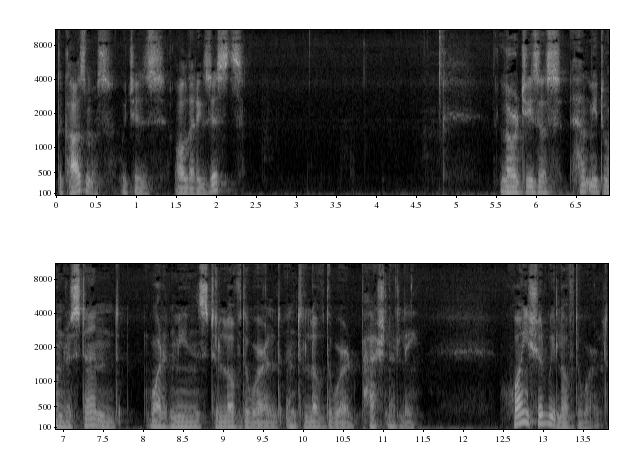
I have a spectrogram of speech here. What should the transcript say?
the cosmos, which is all that exists. Lord Jesus, help me to understand what it means to love the world and to love the world passionately. Why should we love the world?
